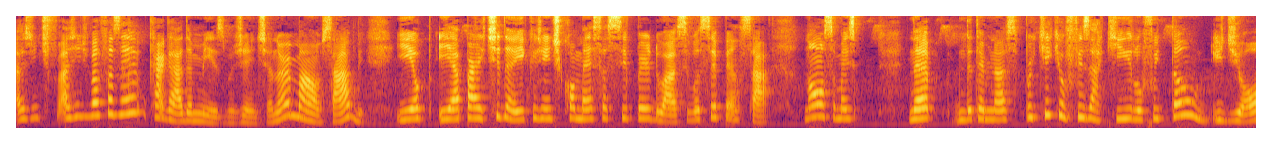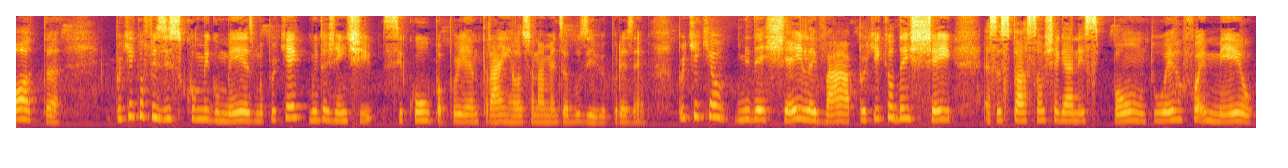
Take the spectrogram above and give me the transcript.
a gente, a gente vai fazer cagada mesmo, gente. É normal, sabe? E, eu, e é a partir daí que a gente começa a se perdoar. Se você pensar, nossa, mas, né, determinado, por que, que eu fiz aquilo? Eu fui tão idiota. Por que, que eu fiz isso comigo mesma? Por que muita gente se culpa por entrar em relacionamentos abusivos, por exemplo? Por que, que eu me deixei levar? Por que, que eu deixei essa situação chegar nesse ponto? O erro foi meu.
